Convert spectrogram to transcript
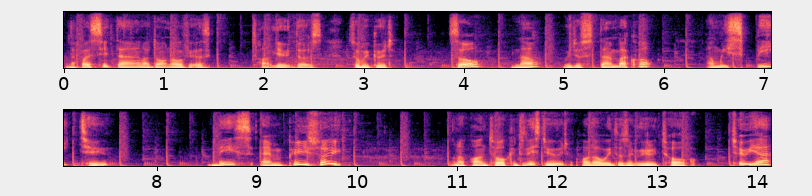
And if I sit down, I don't know if it has. Yeah, it does. So we're good. So now we just stand back up and we speak to this NPC. And upon talking to this dude, although he doesn't really talk to you,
